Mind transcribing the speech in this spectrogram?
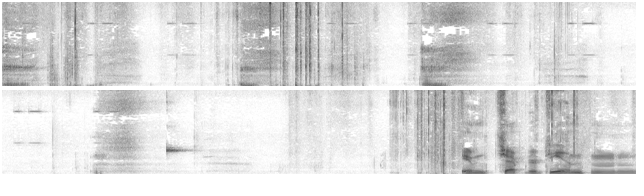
in chapter 10, mm-hmm,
